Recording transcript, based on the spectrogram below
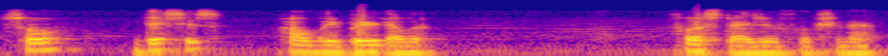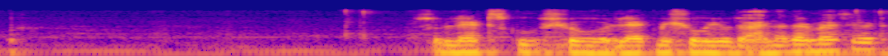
So this is how we build our first azure function app. So let's go show let me show you the another method.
